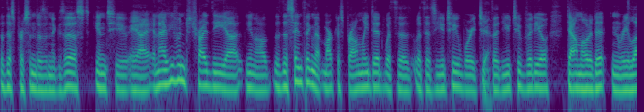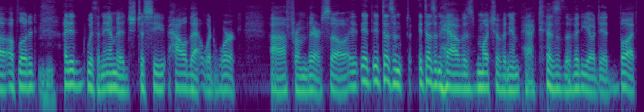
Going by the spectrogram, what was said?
this person doesn't exist into AI, and I've even tried the, uh, you know, the, the, same thing that Marques Brownlee did with the with his YouTube, where he took yeah. the YouTube video, downloaded it, and re-uploaded. Mm-hmm. I did with an image to see how that would work uh, from there. So it, it, it, doesn't it doesn't have as much of an impact as the video did, but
